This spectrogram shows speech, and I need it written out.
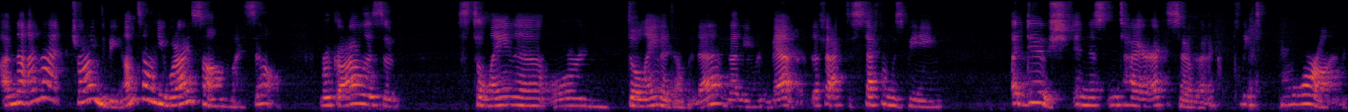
I'm not. I'm not trying to be. I'm telling you what I saw myself, regardless of Stelena or Delena Dumba. That doesn't even matter. The fact that Stefan was being a douche in this entire episode and a complete moron.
